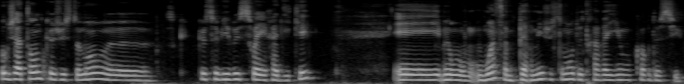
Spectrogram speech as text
Faut que j'attende que justement euh, que ce virus soit éradiqué. Et mais au, moins, ça me permet justement de travailler encore dessus.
